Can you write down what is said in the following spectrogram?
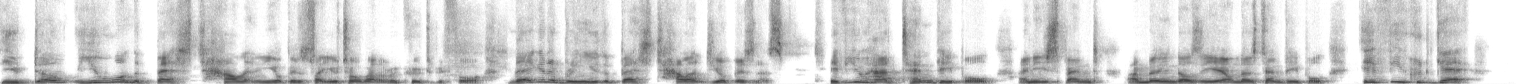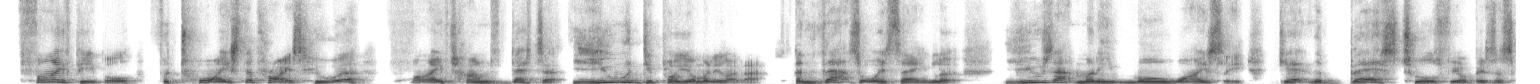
You don't, you want the best talent in your business, like you were talking about the recruiter before. They're going to bring you the best talent to your business. If you had 10 people and you spend a million dollars a year on those 10 people, if you could get five people for twice the price who were five times better, you would deploy your money like that. And that's what we're saying. Look, use that money more wisely. Get the best tools for your business,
